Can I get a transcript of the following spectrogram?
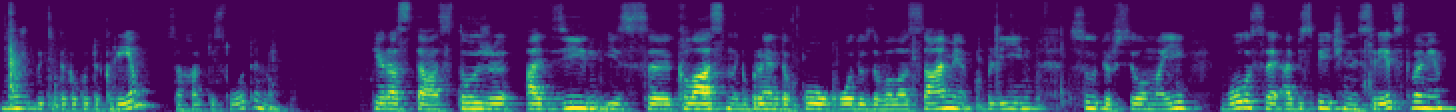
Может быть, это какой-то крем с аха-кислотами. Керастас тоже один из э, классных брендов по уходу за волосами. Блин, супер, все, мои волосы обеспечены средствами.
